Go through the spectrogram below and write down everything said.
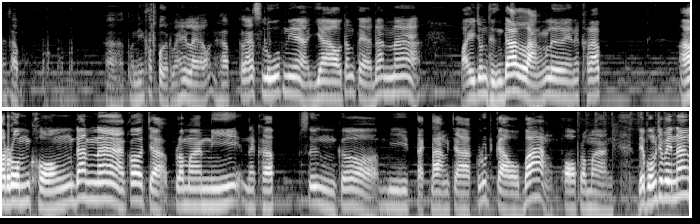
นะครับ ตัวนี้เขาเปิดไว้ให้แล้วนะครับ glass roof เนี่ยยาวตั้งแต่ด้านหน้า ไปจนถึงด้านหลังเลยนะครับ อารมณ์ของด้านหน้าก็จะประมาณนี้นะครับ ซึ่งก็มีแตกต่างจากรุ่นเก่าบ้างพอประมาณ เดี๋ยวผมจะไปนั่ง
